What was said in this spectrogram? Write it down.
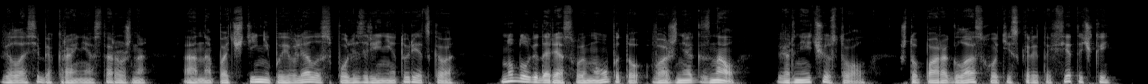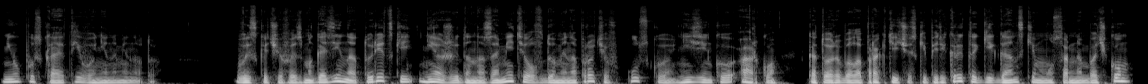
вела себя крайне осторожно – а она почти не появлялась в поле зрения турецкого. Но благодаря своему опыту важняк знал, вернее чувствовал, что пара глаз, хоть и скрытых сеточкой, не упускает его ни на минуту. Выскочив из магазина, Турецкий неожиданно заметил в доме напротив узкую низенькую арку, которая была практически перекрыта гигантским мусорным бачком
